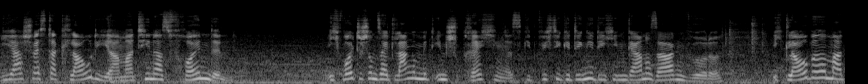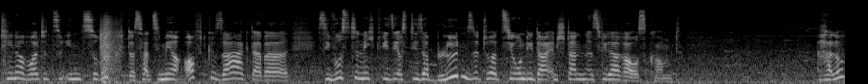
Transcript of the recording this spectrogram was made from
Ja, Schwester Claudia, Martinas Freundin. Ich wollte schon seit langem mit Ihnen sprechen. Es gibt wichtige Dinge, die ich Ihnen gerne sagen würde. Ich glaube, Martina wollte zu Ihnen zurück. Das hat sie mir oft gesagt, aber sie wusste nicht, wie sie aus dieser blöden Situation, die da entstanden ist, wieder rauskommt. Hallo?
